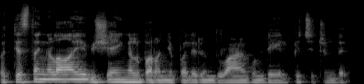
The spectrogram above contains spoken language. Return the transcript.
വ്യത്യസ്തങ്ങളായ വിഷയങ്ങൾ പറഞ്ഞ് പലരും ദ്വാ കൊണ്ട് ഏൽപ്പിച്ചിട്ടുണ്ട്.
